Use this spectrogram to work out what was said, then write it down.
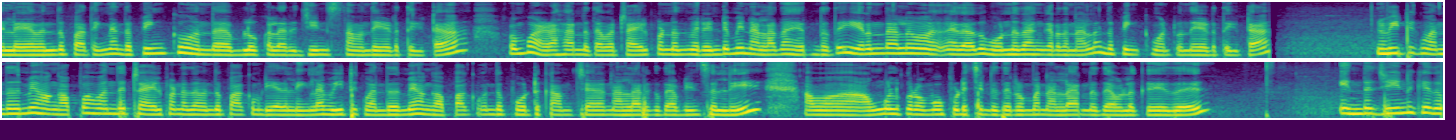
இதில் வந்து பார்த்திங்கன்னா அந்த பிங்க்கும் அந்த ப்ளூ கலர் ஜீன்ஸ் தான் வந்து எடுத்துக்கிட்டேன். ரொம்ப அழகாக இருந்தது. அவள் ட்ரையல் பண்ணதுமே ரெண்டுமே நல்லா தான் இருந்தது. இருந்தாலும் ஏதாவது ஒன்று தாங்கிறதுனால அந்த பிங்க் மட்டும் வந்து எடுத்துக்கிட்டேன். வீட்டுக்கு வந்ததுமே அவங்க அப்பா வந்து ட்ரையல் பண்ணதை வந்து பார்க்க முடியாது இல்லைங்களா? வீட்டுக்கு வந்ததுமே அவங்க அப்பாவுக்கு வந்து போட்டு காமிச்சா நல்லா இருக்குது அப்படின்னு சொல்லி அவன் அவங்களுக்கு ரொம்ப பிடிச்சிருந்தது ரொம்ப நல்லா இருந்தது அவளுக்கு இது. இந்த ஜீனுக்கு ஏதோ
